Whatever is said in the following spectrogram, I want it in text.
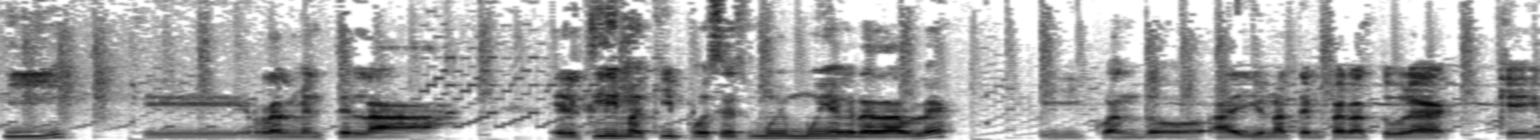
y eh, realmente la, el clima aquí pues es muy muy agradable y cuando hay una temperatura que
